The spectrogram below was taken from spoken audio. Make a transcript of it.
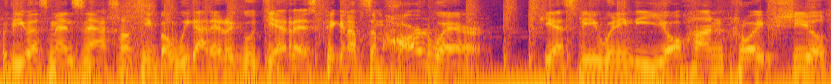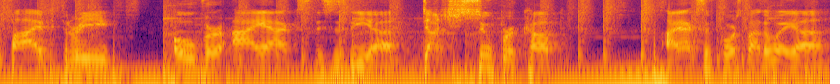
with the U.S. men's national team, but we got Erick Gutierrez picking up some hardware. PSV winning the Johan Cruyff Shield 5 3 over Ajax. This is the uh, Dutch Super Cup. Ajax, of course, by the way, uh,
